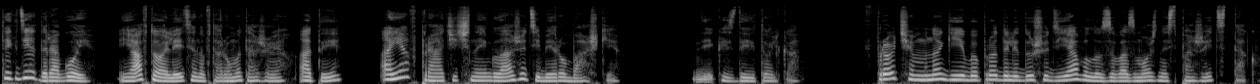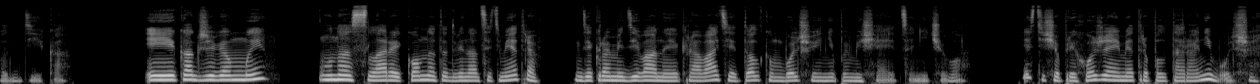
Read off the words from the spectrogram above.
«Ты где, дорогой?» «Я в туалете на втором этаже. А ты?» «А я в прачечной, глажу тебе рубашки». Дикость, да и только. Впрочем, многие бы продали душу дьяволу за возможность пожить так вот дико. И как живем мы? У нас с Ларой комната 12 метров, где кроме дивана и кровати толком больше и не помещается ничего. Есть еще прихожая метра полтора, не больше.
